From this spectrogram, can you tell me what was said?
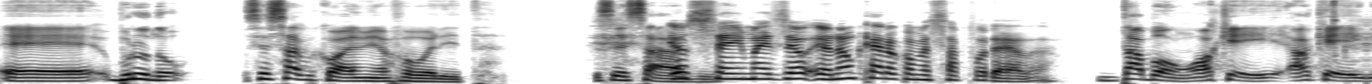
É, Bruno, você sabe qual é a minha favorita? Você sabe. Eu sei, mas eu, eu não quero começar por ela. Tá bom, ok, ok.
